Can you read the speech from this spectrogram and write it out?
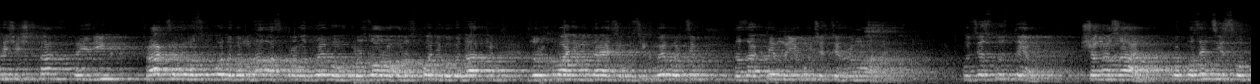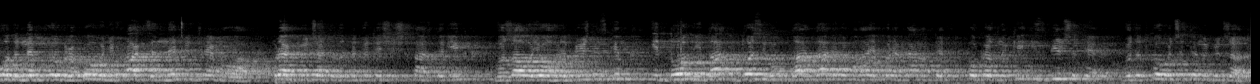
2016 рік фракція «Голос вимагала справедливого, прозорого розподілу видатків з урахуванням інтересів усіх виборців та за активної участі громади. У зв'язку з тим, що, на жаль, пропозиції свободи не були враховані, фракція не підтримувала проект бюджету за 2016 рік, вважала його грабіжницьким і, до, і, да- досі да- далі вимагає переглянути показники і збільшити видаткову частину бюджету.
